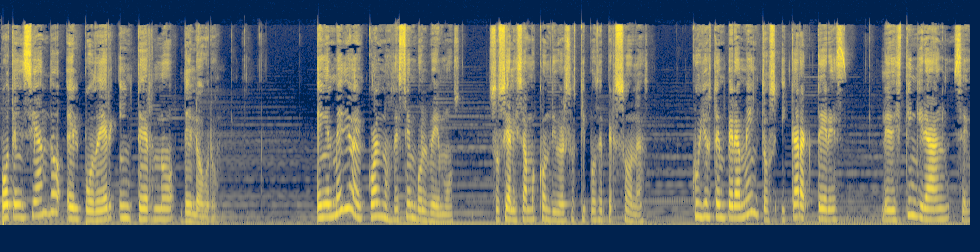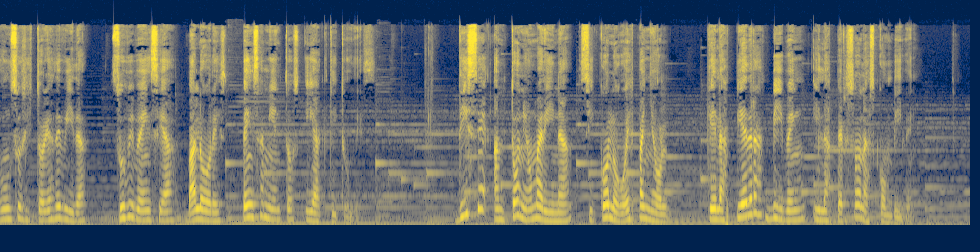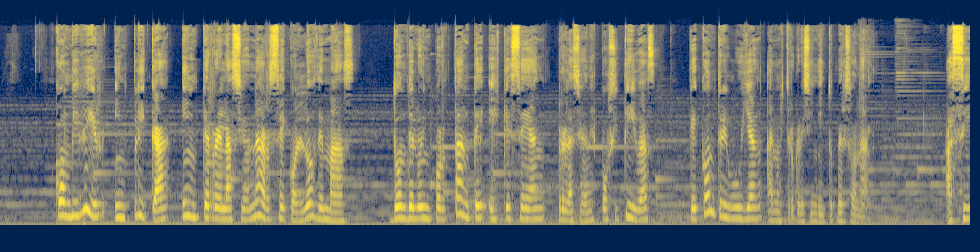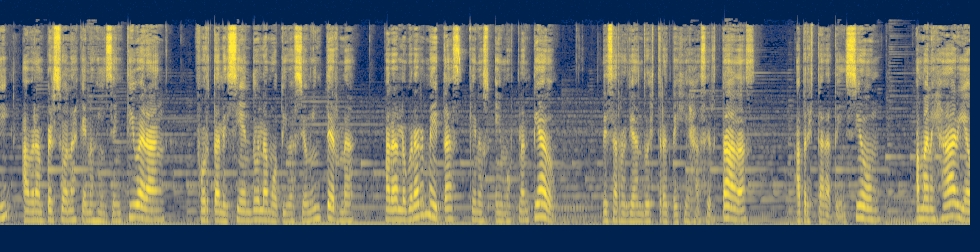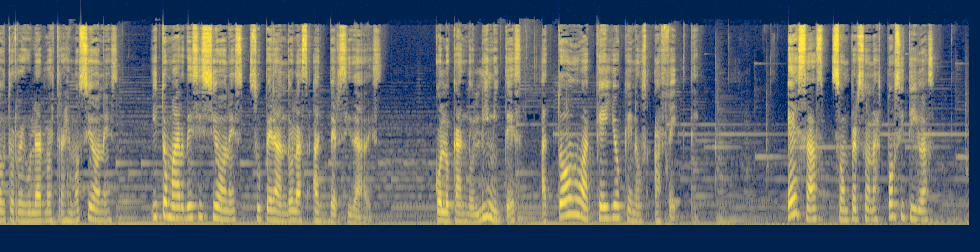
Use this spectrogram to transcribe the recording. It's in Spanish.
Potenciando el poder interno del logro. En el medio en el cual nos desenvolvemos, socializamos con diversos tipos de personas cuyos temperamentos y caracteres le distinguirán según sus historias de vida, sus vivencias, valores, pensamientos y actitudes. Dice Antonio Marina, psicólogo español, que las piedras viven y las personas conviven. Convivir implica interrelacionarse con los demás, donde lo importante es que sean relaciones positivas que contribuyan a nuestro crecimiento personal. Así habrán personas que nos incentivarán fortaleciendo la motivación interna para lograr metas que nos hemos planteado, desarrollando estrategias acertadas, a prestar atención, a manejar y autorregular nuestras emociones y tomar decisiones superando las adversidades, colocando límites a todo aquello que nos afecte. Esas son personas positivas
